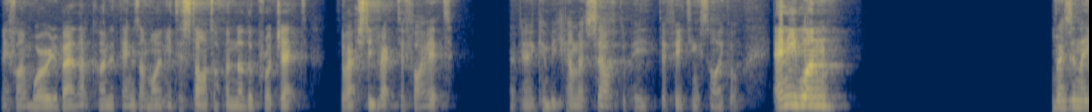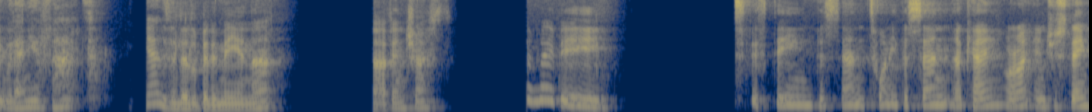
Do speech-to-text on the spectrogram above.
And if I'm worried about that kind of things, I might need to start off another project to actually rectify it. And it can become a self defeating cycle. Anyone resonate with any of that? Yeah, there's a little bit of me in that. Out of interest? Maybe 15%, 20%. Okay, all right, interesting.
